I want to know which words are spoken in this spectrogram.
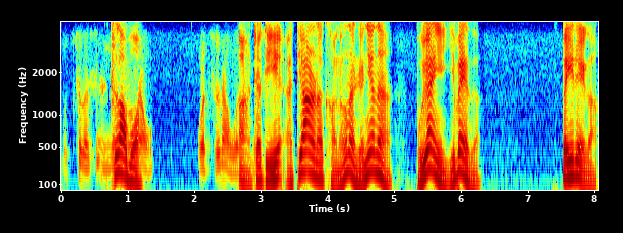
我这个事知道不？我知道我啊，这第一，第二呢，可能呢，人家呢不愿意一辈子背这个，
